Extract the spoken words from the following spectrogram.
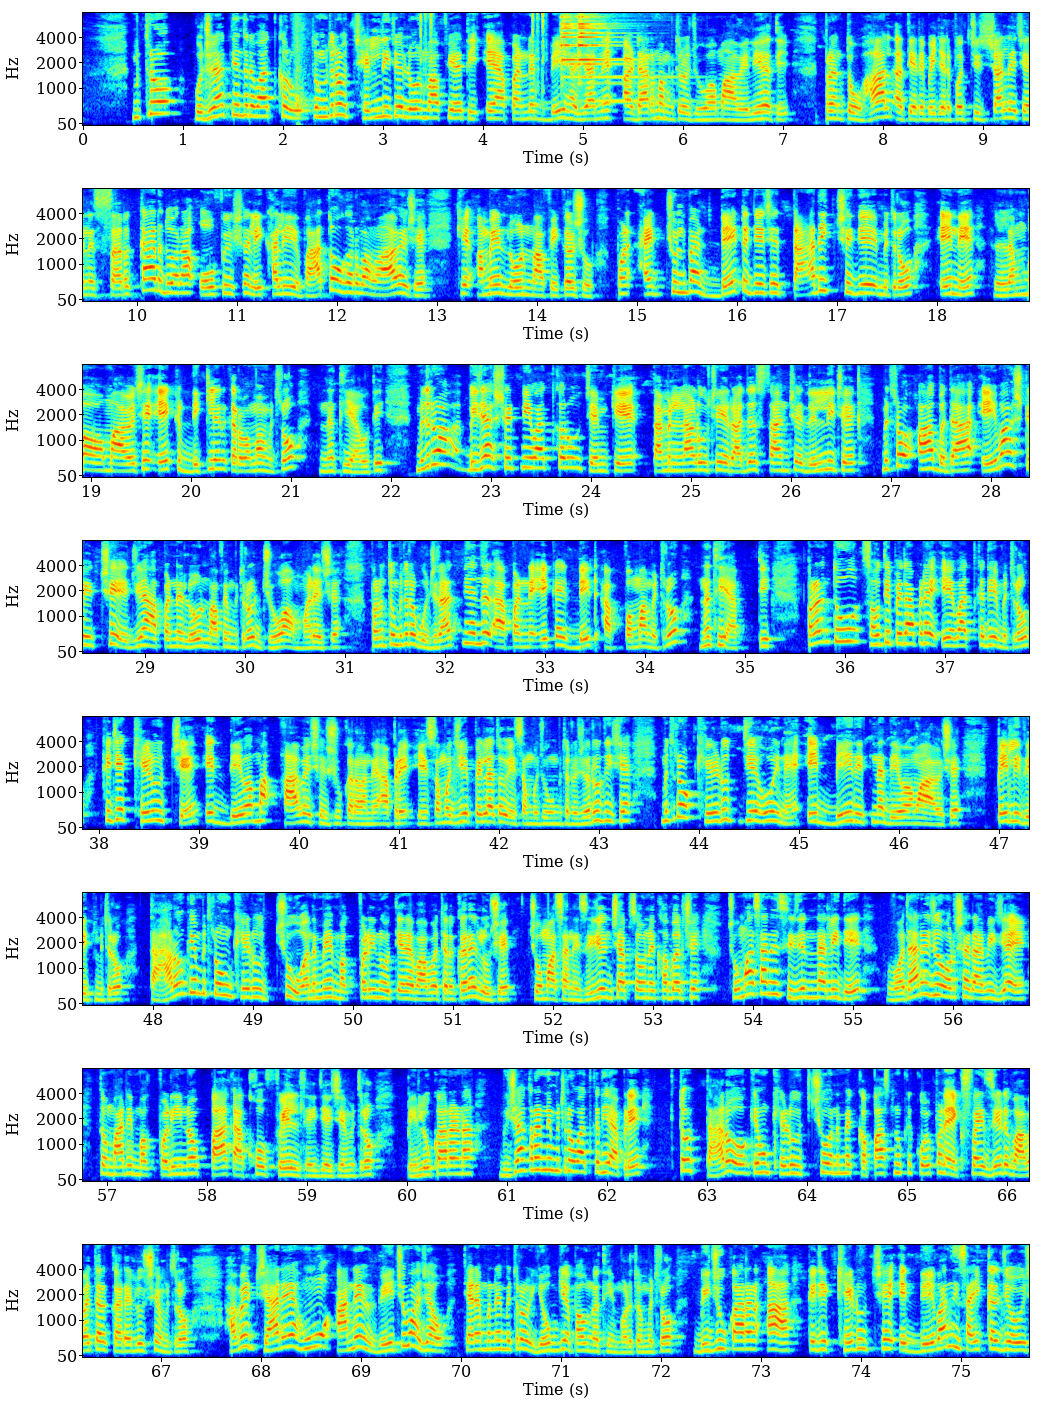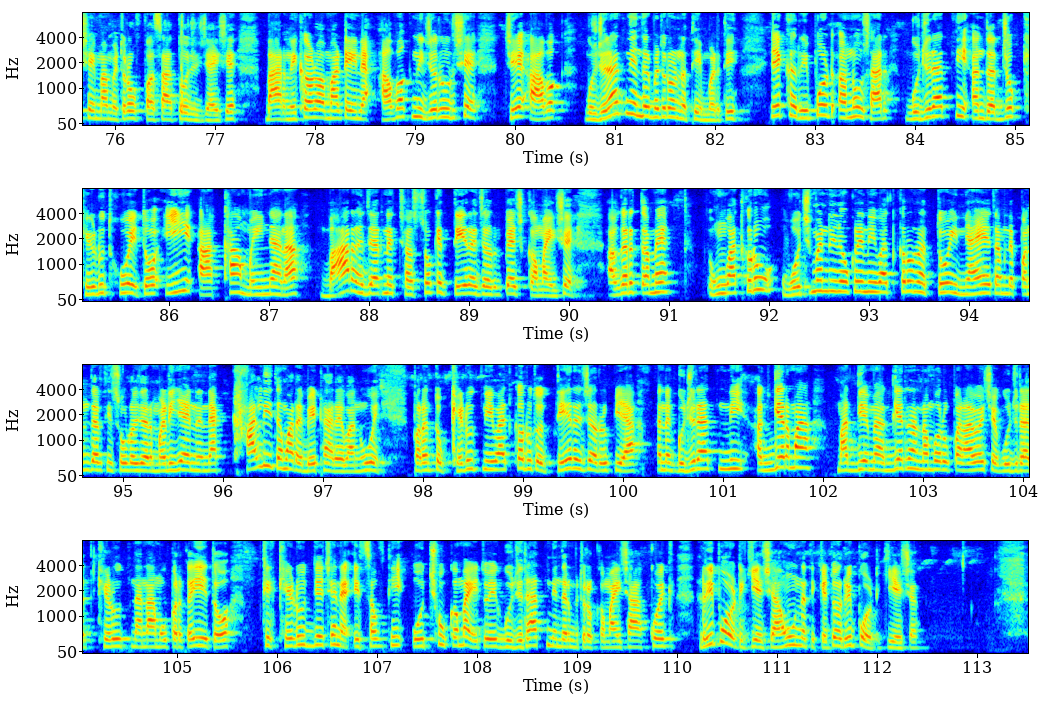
મિત્રો, ગુજરાતની અંદર વાત કરું તો મિત્રો, છેલ્લી જે લોન માફી હતી એ આપણને બે હજારને અઢારમાં મિત્રો જોવામાં આવેલી હતી. પરંતુ હાલ અત્યારે બે હજાર પચીસ ચાલે છે અને સરકાર દ્વારા ઓફિશિયલી ખાલી વાતો કરવામાં આવે છે કે અમે લોન માફી કરશું. પણ એકચ્યુઅલમાં ડેટ જે છે, તારીખ છે જે મિત્રો, એને લંબાવવામાં આવે છે. એક ડિક્લેર કરવામાં મિત્રો નથી આવતી. મિત્રો, બીજા સ્ટેટની વાત કરું, જેમ કે તામિલનાડુ છે, રાજસ્થાન છે, દિલ્હી છે. મિત્રો, આ બધા એવા સ્ટેટ છે જ્યાં આપણને લોન માફી મિત્રો જોવા મળે છે. પરંતુ મિત્રો ગુજરાતની અંદર આપણને એ કંઈ ડેટ આપવામાં મિત્રો નથી આપતી. પરંતુ સૌથી પહેલાં આપણે એ વાત કરીએ મિત્રો કે જે ખેડૂત છે એ દેવામાં આવે છે શું કરવાને? આપણે એ સમજીએ પહેલાં તો એ સમજવું મિત્રો જરૂરી છે. મિત્રો ખેડૂત જે હોય ને એ બે રીતના દેવામાં આવે છે. પહેલી રીત મિત્રો, ધારો કે મિત્રો હું ખેડૂત છું અને મેં મગફળીનું અત્યારે વાવેતર કરેલું છે, ચોમાસાની સિઝન છે, આપ સૌને ખબર છે, ચોમાસાની સિઝનના લીધે વધારે જો વરસાદ આવી જાય તો મારી મગફળીનો પાક આખો ફેલ થઈ જાય છે મિત્રો. પહેલું કારણ આ. બીજા કારણની મિત્રો વાત કરીએ આપણે તો ધારો કે હું ખેડૂત છું અને મેં કપાસનું કે કોઈ પણ એક્સ વાય ઝેડ વાવેતર કરેલું છે મિત્રો, હવે જ્યારે હું આને વેચવા જાઉં, ત્યારે મને મિત્રો યોગ્ય ભાવ નથી મળતો. મિત્રો, બીજું કારણ આ કે જે ખેડૂત છે એ દેવાની સાયકલ જે હોય છે એમાં મિત્રો ફસાતો જ જાય છે. બહાર નીકળવા માટે એને આવકની જરૂર છે, જે આવક ગુજરાતની અંદર મિત્રો નથી મળતી. એક રિપોર્ટ અનુસાર ગુજરાતની અંદર જો ખેડૂત હોય તો એ આખા મહિનાના બાર હજારને છસો કે તેર હજાર રૂપિયા જ કમાય છે. અગર તમે હું વાત કરું, વોચમેનની નોકરીની વાત કરું ને, તોય ન્યાયે તમને પંદરથી સોળ હજાર મળી જાય ને ત્યાં ખાલી તમારે બેઠા રહેવાનું હોય. પરંતુ ખેડૂતની વાત કરું તો તેર હજાર રૂપિયા અને ગુજરાતની અગિયારમાં માધ્યમે અગિયારના નંબર ઉપર આવે છે ગુજરાત ખેડૂતના નામ ઉપર કહીએ તો, કે ખેડૂત જે છે ને, એ સૌથી ઓછું કમાય, તો એ ગુજરાતની અંદર મિત્રો કમાય છે. આ કોઈક રિપોર્ટ કહે છે હું નથી કહેતો રિપોર્ટ કહે છે.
